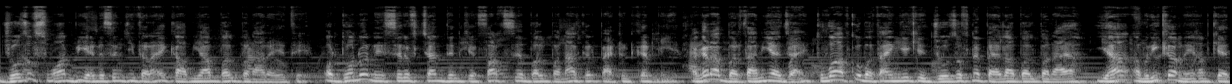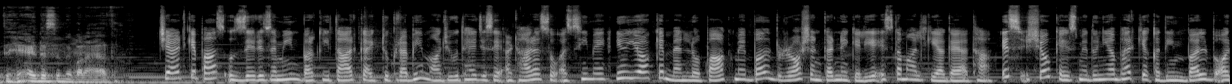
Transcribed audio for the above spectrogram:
جوزف سوان بھی ایڈیسن کی طرح ایک کامیاب بلب بنا رہے تھے اور دونوں نے صرف چند دن کے فرق سے بلب بنا کر پیٹنٹ کر لیے۔ اگر آپ برطانیہ جائیں تو وہ آپ کو بتائیں گے کہ جوزف نے پہلا بلب بنایا۔ یہاں امریکہ میں ہم کہتے ہیں ایڈیسن نے بنایا تھا۔ چیٹ کے پاس اس زیر زمین برقی تار کا ایک ٹکڑا بھی موجود ہے، جسے اٹھارہ سو اسی میں نیو یارک کے مینلو پارک میں بلب روشن کرنے کے لیے استعمال کیا گیا تھا۔ اس شو کیس میں دنیا بھر کے قدیم بلب اور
